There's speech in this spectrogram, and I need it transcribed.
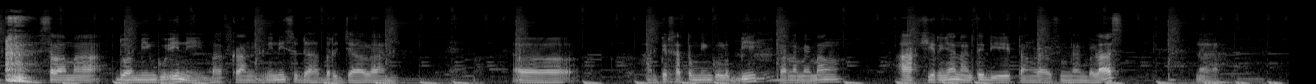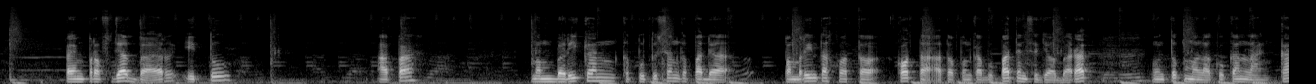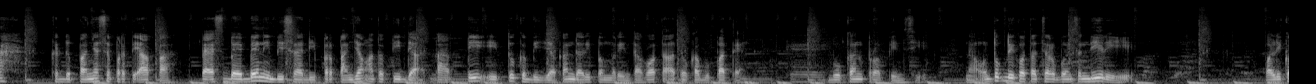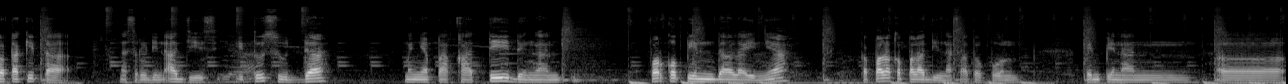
selama dua minggu ini bahkan ini sudah berjalan eh, hampir satu minggu lebih karena memang akhirnya nanti di tanggal 19 nah Pemprov Jabar itu apa memberikan keputusan kepada pemerintah kota kota ataupun kabupaten se-Jawa Barat untuk melakukan langkah ke depannya seperti apa. PSBB ini bisa diperpanjang atau tidak, tapi itu kebijakan dari pemerintah kota atau kabupaten, bukan provinsi. Nah, untuk di kota Cirebon sendiri, wali kota kita Nasruddin Aziz itu sudah menyepakati dengan Forkopimda lainnya kepala-kepala dinas ataupun pimpinan eh,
